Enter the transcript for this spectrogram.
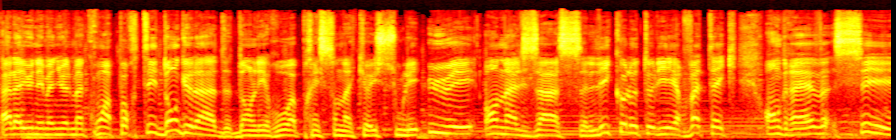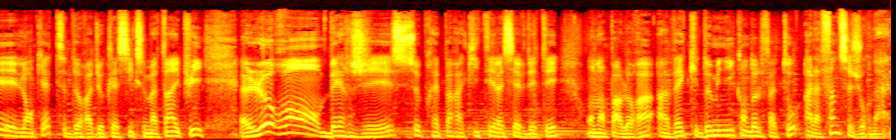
À la une, Emmanuel Macron a porté d'engueulade dans l'Hérault après son accueil sous les huées en Alsace. L'école hôtelière Vatec en grève, c'est l'enquête de Radio Classique ce matin. Et puis, Laurent Berger se prépare à quitter la CFDT. On en parlera avec Dominique Andolfato à la fin de ce journal.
